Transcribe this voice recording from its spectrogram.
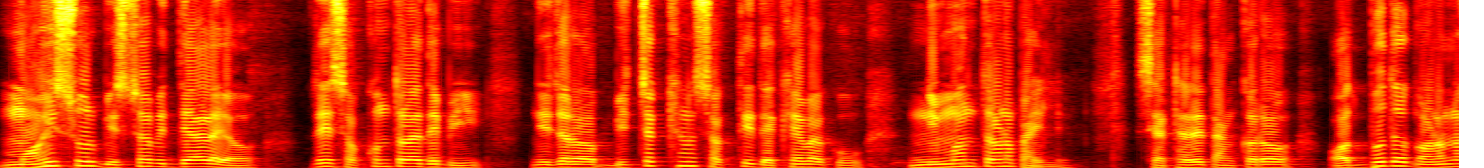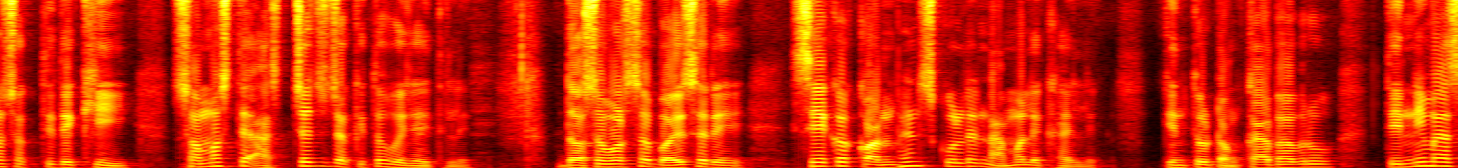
ମହୀଶୂର ବିଶ୍ୱବିଦ୍ୟାଳୟରେ ଶକୁନ୍ତଳା ଦେବୀ ନିଜର ବିଚକ୍ଷଣ ଶକ୍ତି ଦେଖାଇବାକୁ ନିମନ୍ତ୍ରଣ ପାଇଲେ। ସେଠାରେ ତାଙ୍କର ଅଦ୍ଭୁତ ଗଣନ ଶକ୍ତି ଦେଖି ସମସ୍ତେ ଆଶ୍ଚର୍ଯ୍ୟଚକିତ ହୋଇଯାଇଥିଲେ। ଦଶ ବର୍ଷ ବୟସରେ ସେ ଏକ କନଭେଣ୍ଟ ସ୍କୁଲରେ ନାମ ଲେଖାଇଲେ କିନ୍ତୁ ଟଙ୍କା ଅଭାବରୁ ତିନି ମାସ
